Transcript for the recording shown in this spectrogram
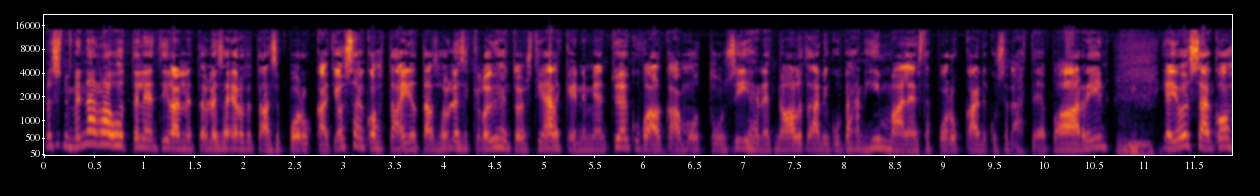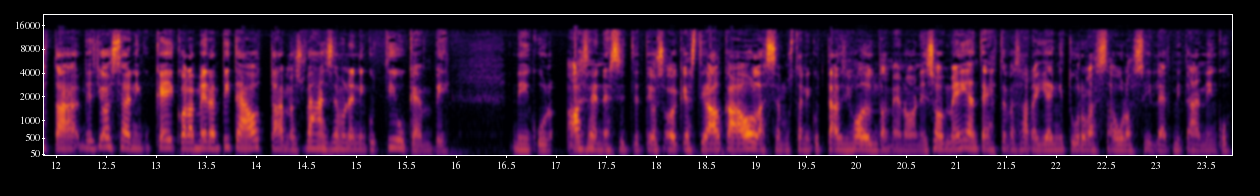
No siis me mennään rauhoittelemaan tilannetta, yleensä erotetaan se porukka. Että jossain kohtaa iltaa, se on yleensä kello 11 jälkeen, niin meidän työnkuva alkaa muuttua siihen, että me aletaan niin kuin vähän himmailemaan sitä porukkaa, niin kun se lähtee baariin. Mm. Ja joissain kohtaa, niin joissain niin kuin keikoilla meidän pitää ottaa myös vähän semmoinen niin kuin tiukempi niin kuin asenne sitten, että jos oikeasti alkaa olla semmoista niin kuin täysin holtintamenoa, niin se on meidän tehtävä saada jengi turvassa ulos silleen, että mitään niin kuin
